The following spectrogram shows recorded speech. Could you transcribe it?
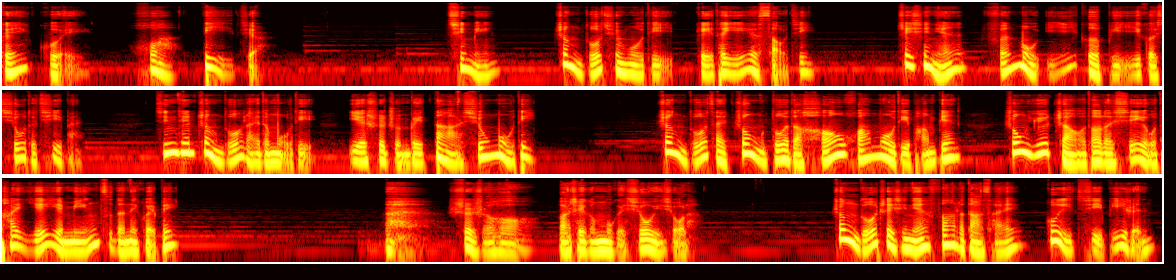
给鬼画地界儿。清明，郑铎去墓地给他爷爷扫祭。这些年，坟墓一个比一个修的气派。今天郑铎来的墓地也是准备大修墓地。郑铎在众多的豪华墓地旁边，终于找到了写有他爷爷名字的那块碑。哎，是时候。把这个墓给修一修了。郑铎这些年发了大财，贵气逼人，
